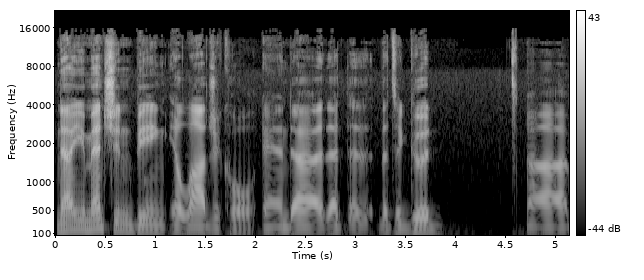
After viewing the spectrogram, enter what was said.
Now you mentioned being illogical and uh, that uh, that's a good uh,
